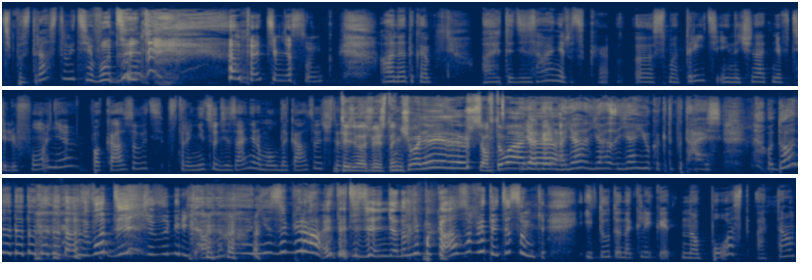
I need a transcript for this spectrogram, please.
Типа, здравствуйте, вот деньги, отдайте мне сумку. А она такая, а это дизайнерская, э, смотрите, и начинает мне в телефоне показывать страницу дизайнера, мол, доказывать, что Ты это делаешь вид, что ничего не видишь, все в тумане. я, говорю, а я, я, я ее как-то пытаюсь. Да, да, да, да, да, да, да. Вот деньги заберите. Она не забирает эти деньги, она мне показывает эти сумки. И тут она кликает на пост, а там,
